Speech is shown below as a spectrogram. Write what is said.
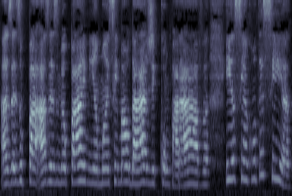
Às vezes, o pa, às vezes meu pai, minha mãe, sem maldade, comparava e assim acontecia.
